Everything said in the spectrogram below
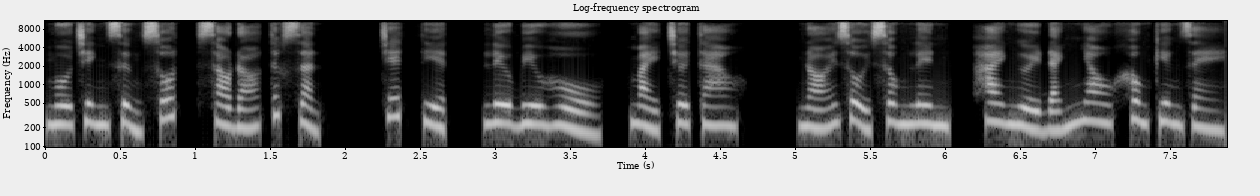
Ngô Trinh sừng sốt, sau đó tức giận. Chết tiệt, Lưu Biêu Hồ, mày chơi tao. Nói rồi xông lên, hai người đánh nhau không kiêng dè.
